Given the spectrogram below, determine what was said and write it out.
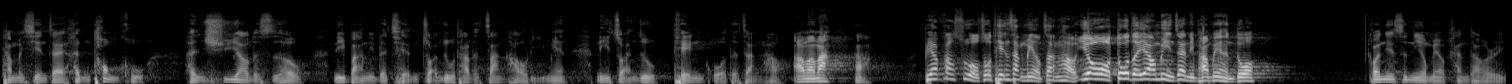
他们现在很痛苦、很需要的时候。你把你的钱转入他的账号里面，你转入天国的账号，阿妈妈？啊，不要告诉我说天上没有账号，哟，多的要命，在你旁边很多。关键是你有没有看到而已。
